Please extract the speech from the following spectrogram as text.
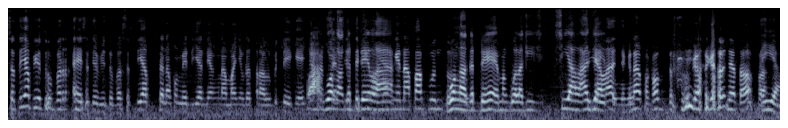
setiap youtuber eh setiap youtuber setiap stand up komedian yang namanya udah terlalu gede kayaknya Wah, gua nggak gede lah. ngomongin apa pun tuh Gue nggak gede, emang gue lagi sial aja Sial itu. aja kenapa kok gara-garanya atau apa Iya,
